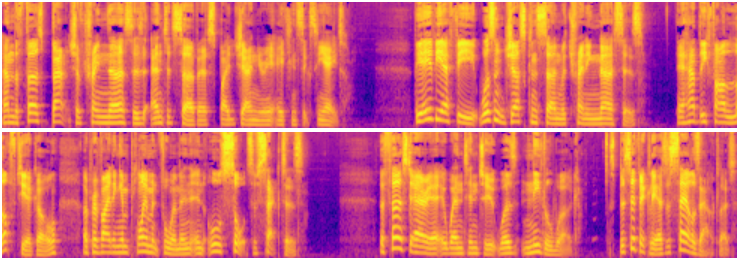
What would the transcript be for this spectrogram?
and the first batch of trained nurses entered service by January 1868. The AVFE wasn't just concerned with training nurses. It had the far loftier goal of providing employment for women in all sorts of sectors. The first area it went into was needlework, specifically as a sales outlet.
